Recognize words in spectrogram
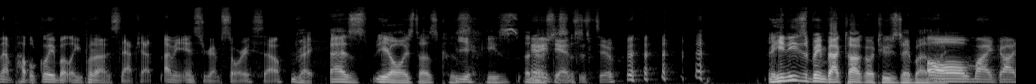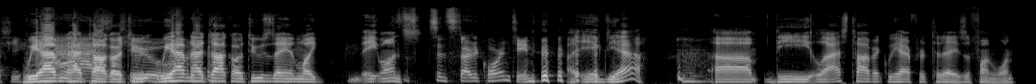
not publicly, but like put on a Snapchat. I mean Instagram story. So Right, as he always does, because Yeah. he's a and he narcissist. dances too. He needs to bring back Taco Tuesday. By the way, oh my gosh, we haven't had Taco to. Tu- We haven't had Taco Tuesday in like eight months. since started quarantine. uh, yeah. Um, the last topic we have for today is a fun one.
